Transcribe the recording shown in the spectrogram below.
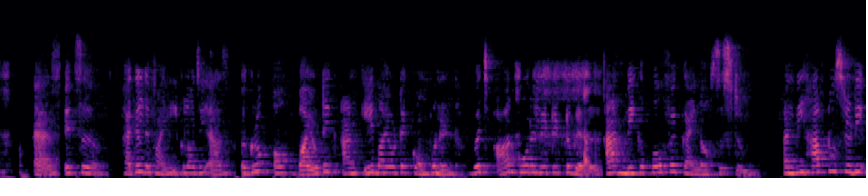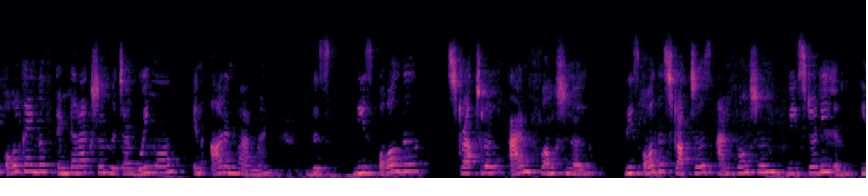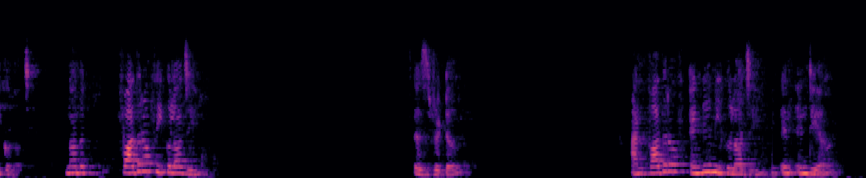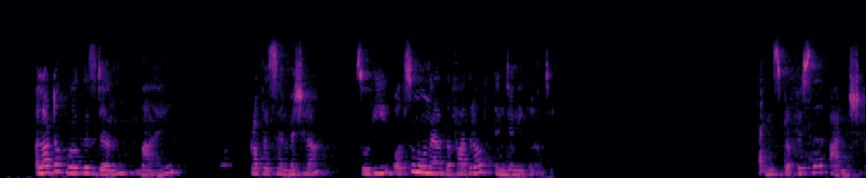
as it's a Haeckel defined ecology as a group of biotic and abiotic component which are correlated together and make a perfect kind of system and we have to study all kind of interaction which are going on in our environment. This these all the structural and functional these all the structures and function we study in ecology. Now the father of ecology is Ritter. And father of Indian ecology in India a lot of work is done by Professor Mishra. So he also known as the father of Indian ecology. Is Professor R. Mishra.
